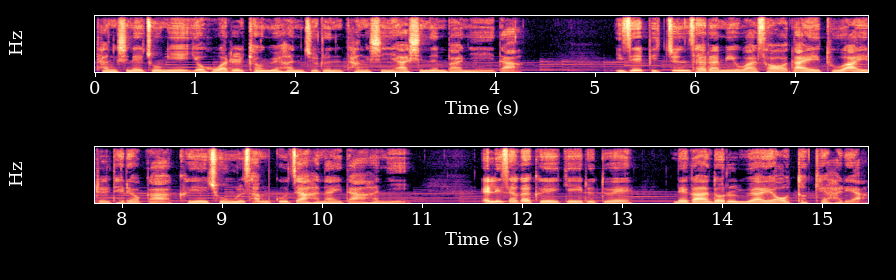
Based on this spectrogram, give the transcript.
당신의 종이 여호와를 경외한 줄은 당신이 아시는 바니이다. 이제 빚준 사람이 와서 나의 두 아이를 데려가 그의 종을 삼고자 하나이다 하니 엘리사가 그에게 이르되 내가 너를 위하여 어떻게 하랴?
